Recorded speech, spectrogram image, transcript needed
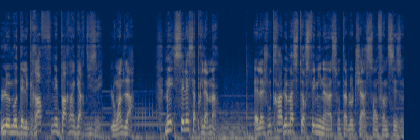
Le modèle Graf n'est pas ringardisé, loin de là. Mais Céleste a pris la main. Elle ajoutera le Masters féminin à son tableau de chasse en fin de saison.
